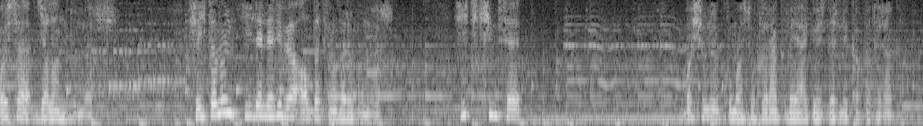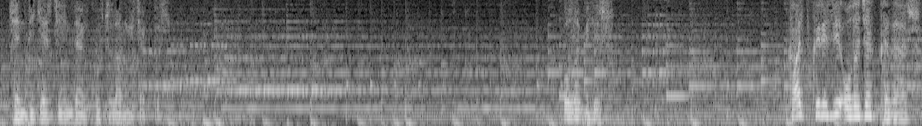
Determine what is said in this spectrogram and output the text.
Oysa yalan bunlar. Şeytanın hileleri ve aldatmaları bunlar. Hiç kimse başını kuma sokarak veya gözlerini kapatarak kendi gerçeğinden kurtulamayacaktır. Olabilir. Kalp krizi olacak kadar,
